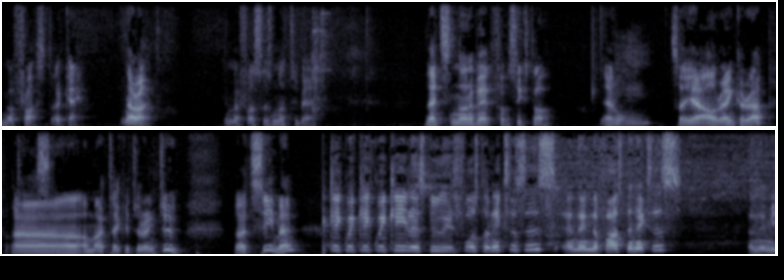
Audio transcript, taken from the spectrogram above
Emma Frost. Okay. All right. Emma Frost is not too bad. That's not a bad six star at all. So yeah, I'll rank her up. Uh, I might take her to rank two. Let's see, man. Quickly, quickly, quickly. Let's do these four star nexuses and then the faster nexus. And then we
